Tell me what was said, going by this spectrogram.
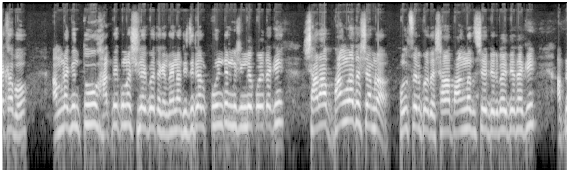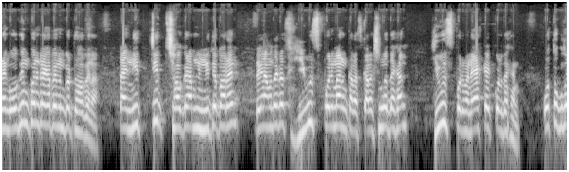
দেখাবো। আমরা কিন্তু হাতে কোনো সেলাই করে থাকি তাই না? ডিজিটাল কুইন্টেল মেশিন দিয়ে করে থাকি। সারা বাংলাদেশে আমরা হোলসেল করে থাকি, সারা বাংলাদেশে ডেলিভারি দিয়ে থাকি। আপনাকে অগ্রিম কোনো টাকা পেমেন্ট করতে হবে না। তাই নিশ্চিত সহকারে আপনি নিতে পারেন। দেখেন আমাদের কাছে হিউজ পরিমাণ কালার কালেকশনগুলো দেখেন। হিউজ পরিমাণ, এক এক করে দেখেন। কতগুলো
